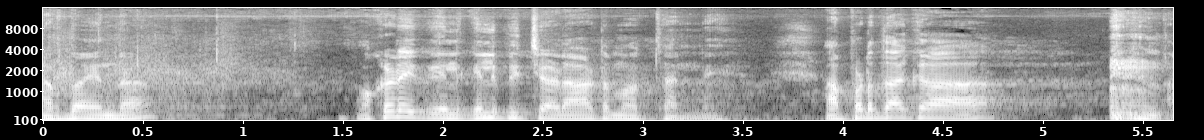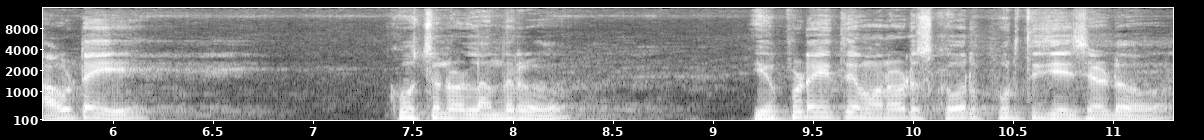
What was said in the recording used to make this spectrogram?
అర్థమైందా? ఒకడే గెలి గెలిపించాడు ఆట మొత్తాన్ని. అప్పటిదాకా అవుట్ అయ్యి కూర్చున్న వాళ్ళందరూ ఎప్పుడైతే మనోడు స్కోర్ పూర్తి చేశాడో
